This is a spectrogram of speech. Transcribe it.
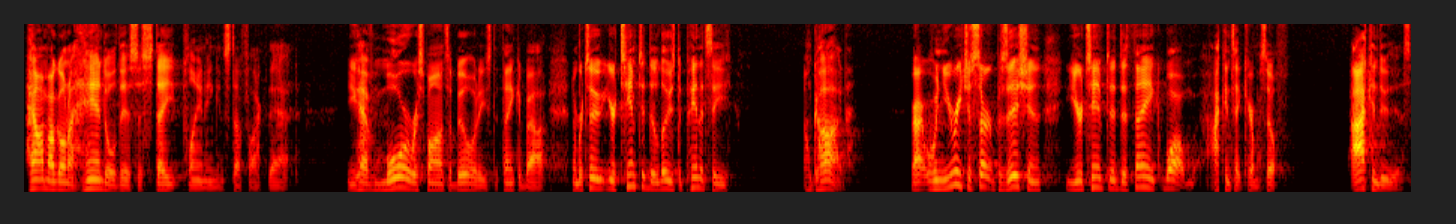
How am I going to handle this estate planning and stuff like that? You have more responsibilities to think about. Number two, you're tempted to lose dependency on God. Right? When you reach a certain position, you're tempted to think, well, I can take care of myself. I can do this.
